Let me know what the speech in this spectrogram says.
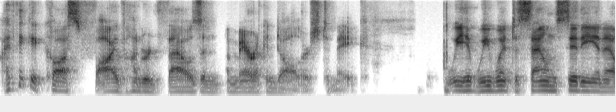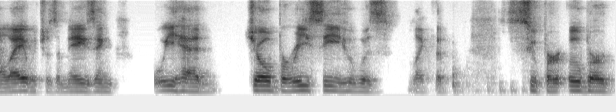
I think it costs 500,000 American dollars to make. We, we went to Sound City in LA, which was amazing. We had Joe Barresi, who was like the super uber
